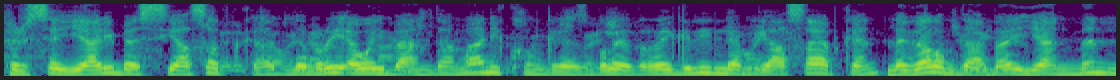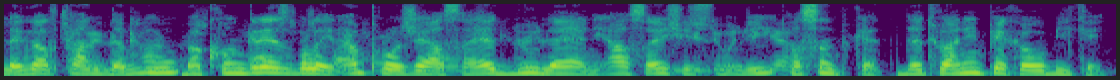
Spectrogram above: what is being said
پرسە یاری بە سیاسەت بکات، لەبڕی ئەوەی بە ئەندامانی کۆنگرێس بڵێت ڕێگری لەم یاسایە بکەن، لەگەڵمدا بە یان من لەگەڵتان دەم و بە کۆنگرێس بڵێین ئەم پڕۆژەیاسایە دوو لایەنی ئاسایشی سنووری پەسند بکەن، دەتوانین پێکەوە بیکەین.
